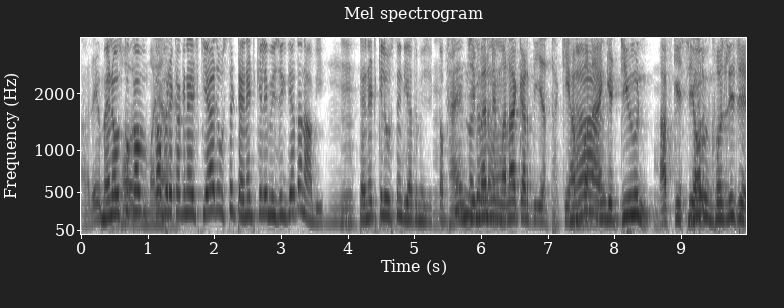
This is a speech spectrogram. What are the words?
अरे मैंने उसको कब कब रिकॉग्नाइज किया? जब उसने टेनेट के लिए म्यूज़िक दिया था ना अभी। टेनेट के लिए उसने दिया था म्यूज़िक तब से जिमर ने मना कर दिया था कि हम हाँ। बनाएँगे ट्यून आप किसी और खोज लीजिए।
